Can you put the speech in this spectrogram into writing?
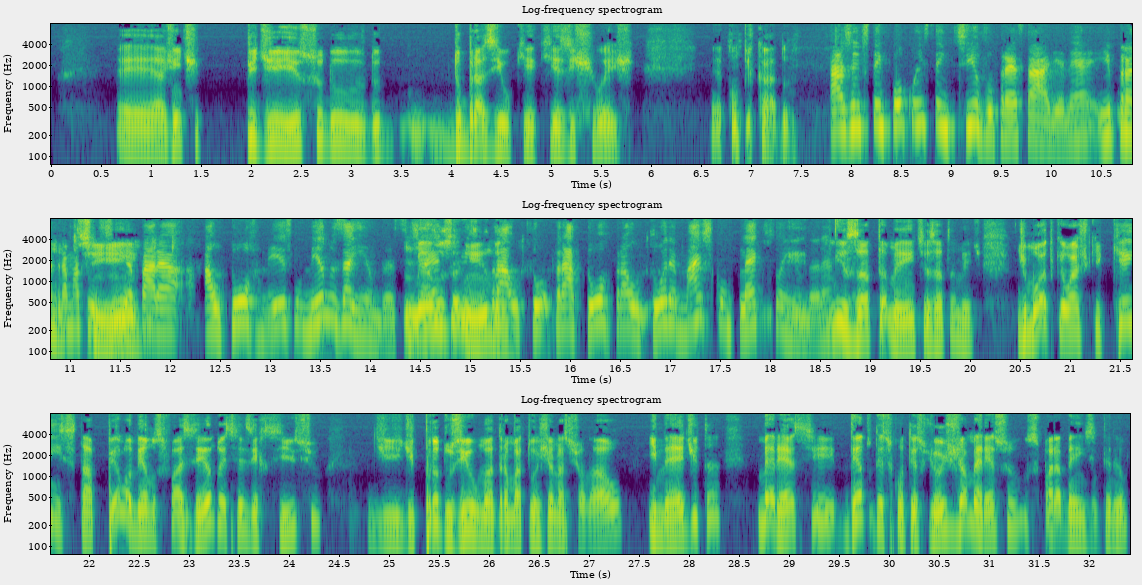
é, a gente pedir isso do, do, do Brasil que, que existe hoje. É complicado. A gente tem pouco incentivo para essa área, né? E para hum, dramaturgia, sim. para autor mesmo, menos ainda. Se menos é ainda. Para ator, para autor é mais complexo ainda, né? Exatamente, exatamente. De modo que eu acho que quem está, pelo menos, fazendo esse exercício de, de produzir uma dramaturgia nacional inédita, merece, dentro desse contexto de hoje, já merece os parabéns, entendeu?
